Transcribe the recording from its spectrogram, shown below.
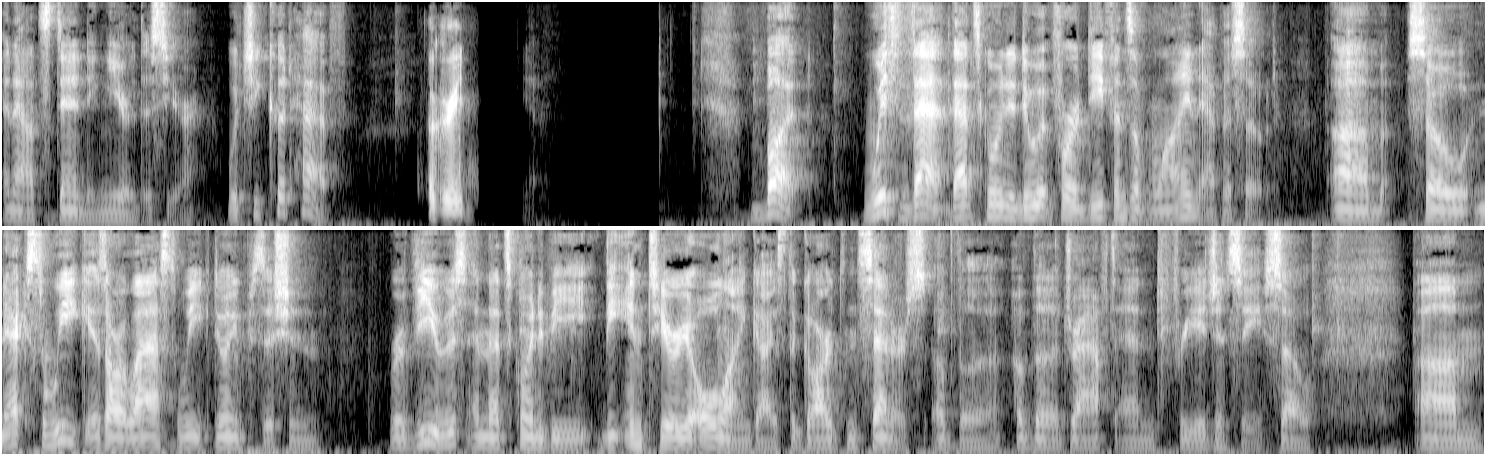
an outstanding year this year, which he could have. agreed. Yeah. But with that, that's going to do it for a defensive line episode. Um, so next week is our last week doing position reviews, and that's going to be the interior O line guys, the guards and centers of the of the draft and free agency. So, um,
